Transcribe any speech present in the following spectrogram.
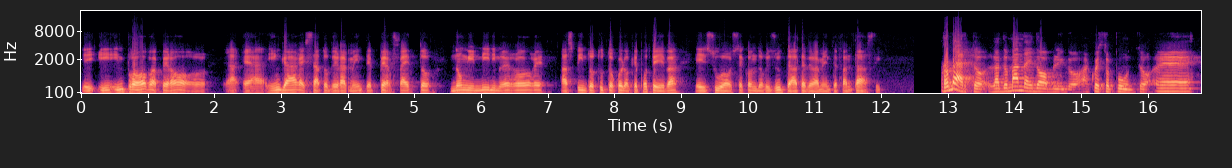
in prova, però eh, in gara è stato veramente perfetto, non il minimo errore, ha spinto tutto quello che poteva e il suo secondo risultato è veramente fantastico. Roberto, la domanda è d'obbligo a questo punto. Eh,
